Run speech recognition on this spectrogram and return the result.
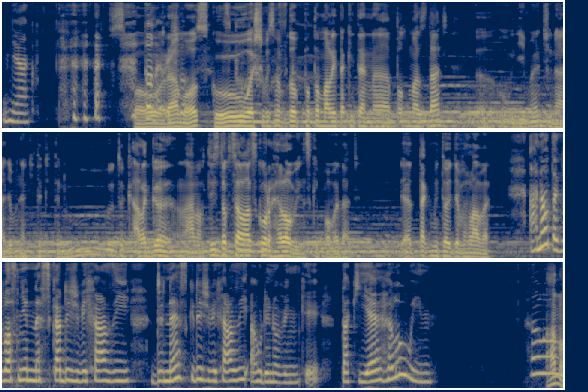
nějak Spoura mozku. Ještě bychom to potom mali taky ten uh, podmaz dať. Uh, uvidíme, či nájdeme nějaký taky ten... Uh, tak, ale ano, ty jsi to chcela skôr halloweensky povedať. Ja, tak mi to jde v hlave. Ano, tak vlastně dneska, když vychází, dnes, když vychází Audi novinky, tak je Halloween. Halloween. Ano,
